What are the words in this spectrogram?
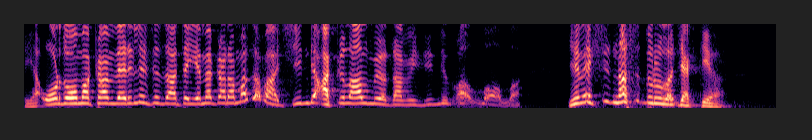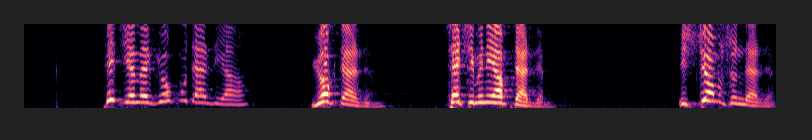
E ya orada o makam verilirse zaten yemek aramaz ama şimdi akıl almıyor tabii. Şimdi Allah Allah. Yemeksiz nasıl durulacak diyor. Hiç yemek yok mu derdi ya. Yok derdim. Seçimini yap derdim. İstiyor musun derdim.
